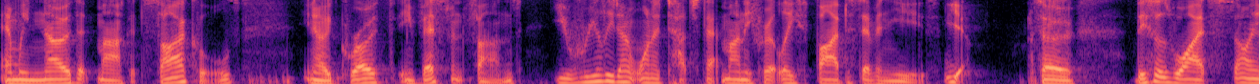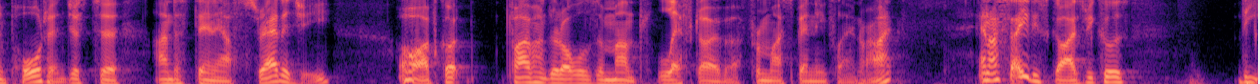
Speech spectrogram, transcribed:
And we know that market cycles, you know, growth investment funds, you really don't want to touch that money for at least five to seven years. Yeah. So this is why it's so important just to understand our strategy. Oh, I've got $500 a month left over from my spending plan, right? And I say this, guys, because the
